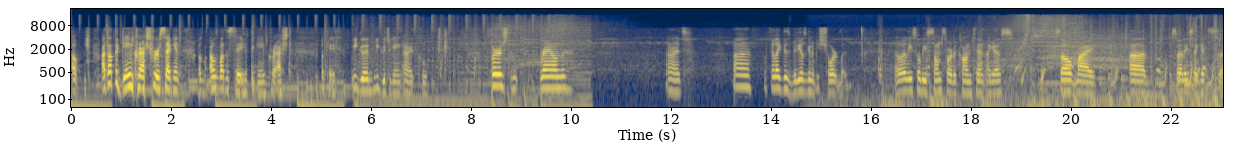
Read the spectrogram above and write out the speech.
Oh, I thought the game crashed for a second. I was, about to say if the game crashed. Okay, we good. We Gucci gang. All right, cool. First round. All right. Uh, I feel like this video is gonna be short, but well, at least will be some sort of content, I guess. So my, uh, so at least I get uh,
